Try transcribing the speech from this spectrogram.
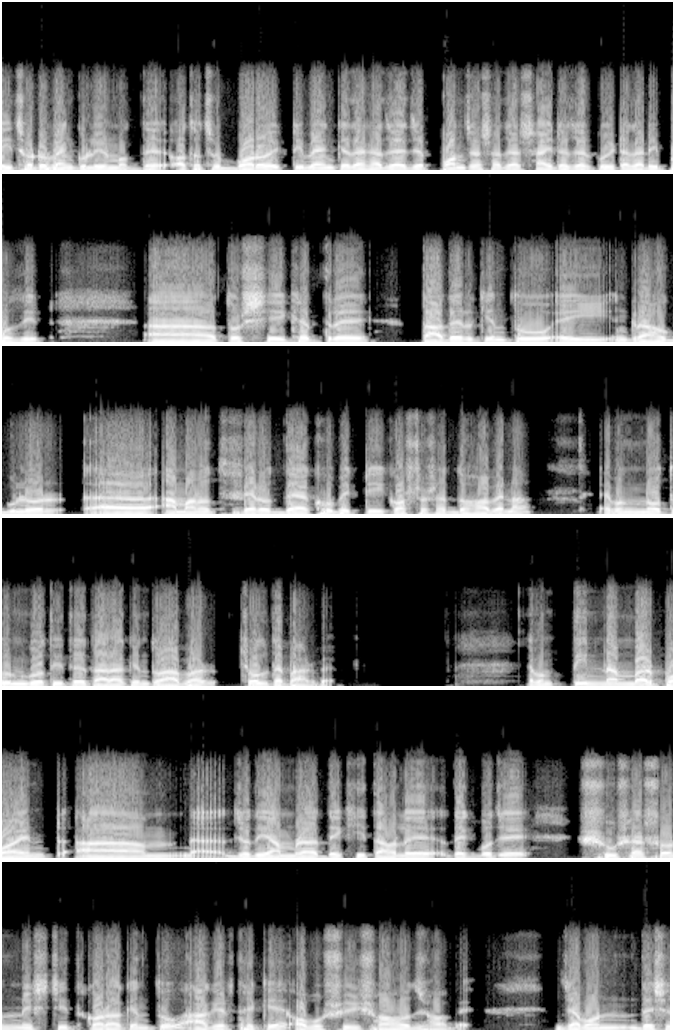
এই ছোট ব্যাংকগুলির মধ্যে। অথচ বড় একটি ব্যাংকে দেখা যায় যে পঞ্চাশ হাজার, ষাট হাজার কোটি টাকা ডিপোজিট তো সেই ক্ষেত্রে তাদের কিন্তু এই গ্রাহকগুলোর আমানত ফেরত দেওয়া খুব একটি কষ্টসাধ্য হবে না এবং নতুন গতিতে তারা কিন্তু আবার চলতে পারবে। এবং তিন নাম্বার পয়েন্ট যদি আমরা দেখি তাহলে দেখব যে সুশাসন নিশ্চিত করা কিন্তু আগের থেকে অবশ্যই সহজ হবে। যেমন দেশে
